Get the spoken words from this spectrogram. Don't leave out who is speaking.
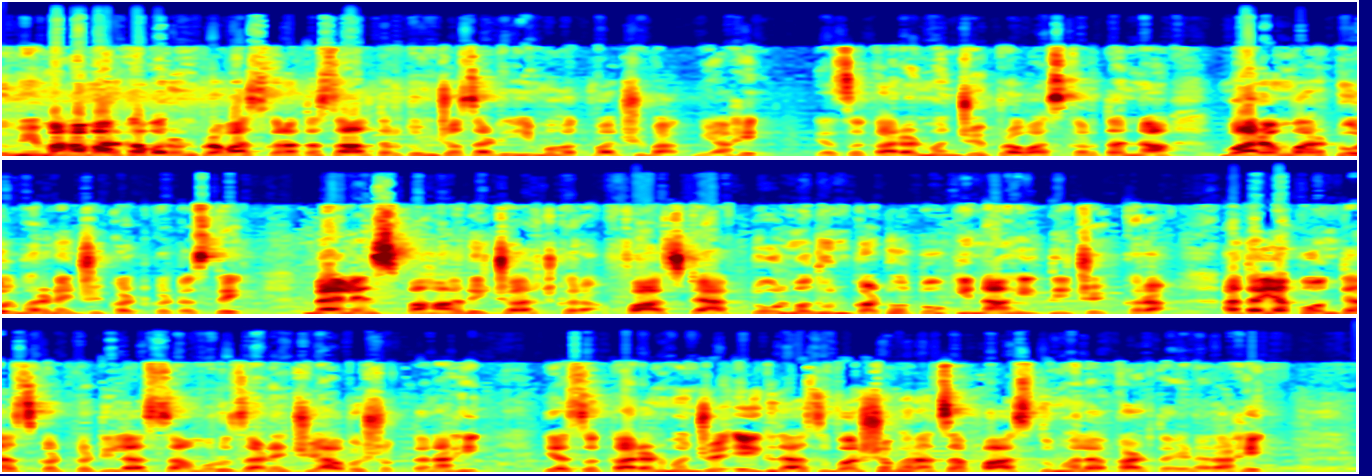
Speaker 1: तुम्ही महामार्गावरून प्रवास करत असाल तर तुमच्यासाठी ही महत्वाची बातमी आहे. याचं कारण म्हणजे प्रवास करताना वारंवार टोल भरण्याची कटकट असते. बॅलेन्स पहा रिचार्ज करा. फास्ट टॅग टोलमधून कट होतो की नाही ते चेक करा. आता या कोणत्याच कटकटीला सामोरं जाण्याची आवश्यकता नाही. याचं कारण म्हणजे एकदाच वर्षभराचा पास तुम्हाला काढता येणार आहे.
